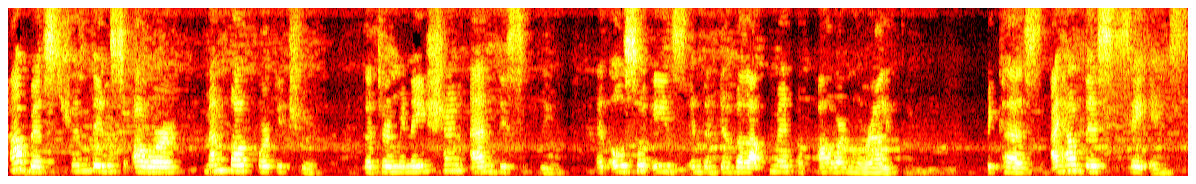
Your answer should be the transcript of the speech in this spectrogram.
habits strengthens our mental fortitude, determination, and discipline. It also aids in the development of our morality. Because I have these sayings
